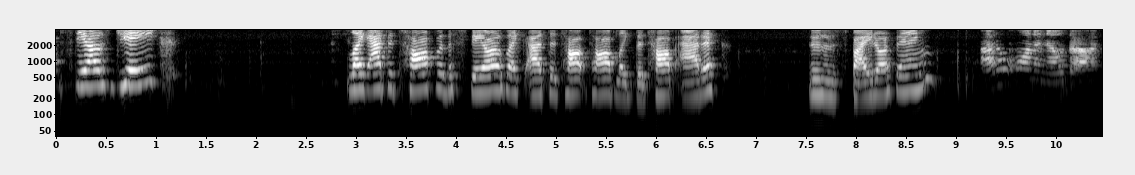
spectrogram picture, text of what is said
upstairs, Jake? Like at the top of the stairs, like at the top top, like the top attic. There's a spider thing. I don't want to know that.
